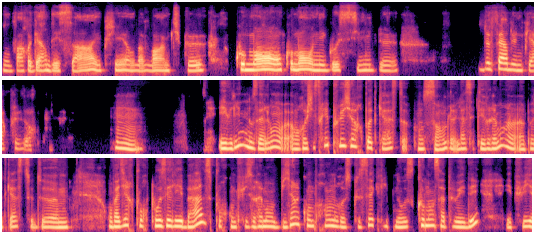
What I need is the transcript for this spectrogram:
on va regarder ça et puis on va voir un petit peu comment, comment on négocie de, de faire d'une pierre plusieurs. Hmm. Evelyne, nous allons enregistrer plusieurs podcasts ensemble. Là, c'était vraiment un, podcast de, on va dire, pour poser les bases, pour qu'on puisse vraiment bien comprendre ce que c'est que l'hypnose, comment ça peut aider, et puis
